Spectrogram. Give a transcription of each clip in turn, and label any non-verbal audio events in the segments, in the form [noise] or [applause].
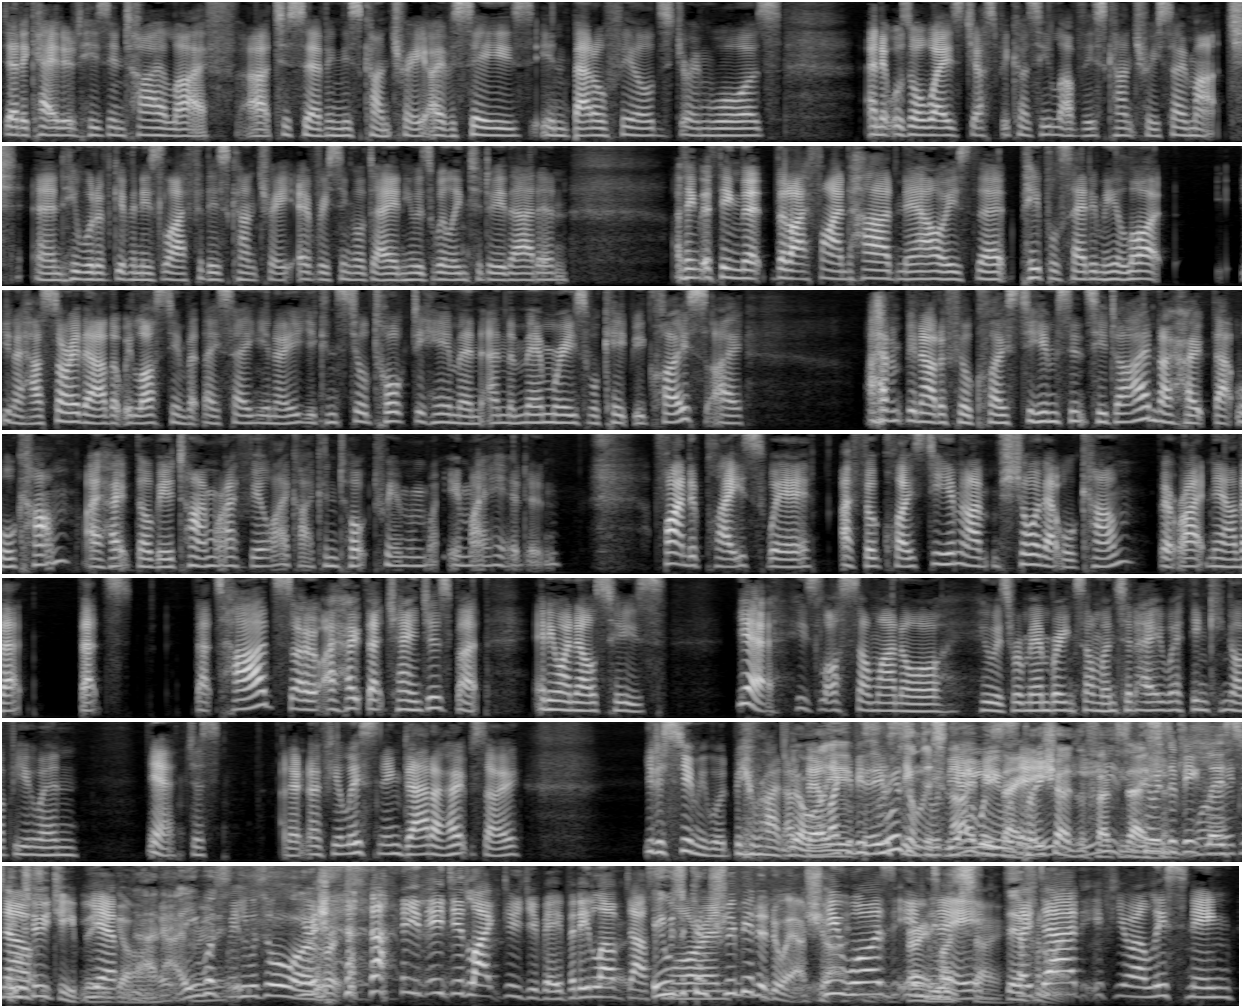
dedicated his entire life uh, to serving this country overseas in battlefields during wars. And it was always just because he loved this country so much. And he would have given his life for this country every single day. And he was willing to do that. And I think the thing that, that I find hard now is that people say to me a lot, you know, how sorry they are that we lost him, but they say, you know, you can still talk to him and, and the memories will keep you close. I I haven't been able to feel close to him since he died, and I hope that will come. I hope there'll be a time where I feel like I can talk to him in my, in my head and find a place where I feel close to him, and I'm sure that will come. But right now, that that's that's hard. So I hope that changes. But anyone else who's yeah, who's lost someone or who is remembering someone today, we're thinking of you. And yeah, just, I don't know if you're listening, Dad. I hope so. You'd assume he would be [laughs] right up yeah, there. like he, if he's he was a listener. We appreciate the fact that he was a big listener. Two GB yep. guy. No, no, he was. He was all over it. [laughs] he, he, did like two GB, but he loved us. He was a contributor to our show. He was Very indeed. So. so, Dad, if you are listening,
